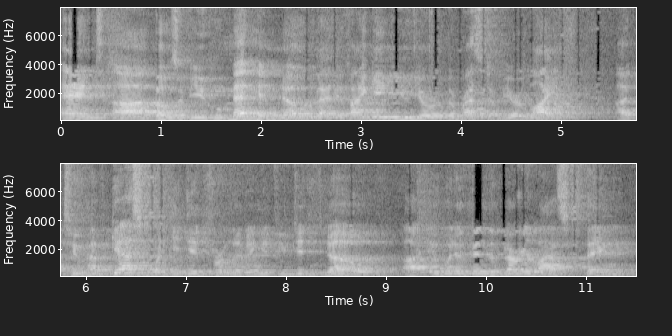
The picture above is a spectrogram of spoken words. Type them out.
And uh, those of you who met him know that if I gave you your, the rest of your life uh, to have guessed what he did for a living if you didn't know, uh, it would have been the very last thing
